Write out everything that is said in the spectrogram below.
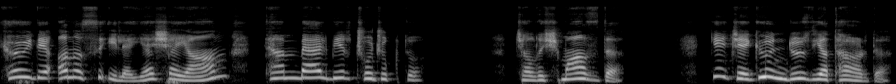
köyde anası ile yaşayan tembel bir çocuktu. Çalışmazdı. Gece gündüz yatardı.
